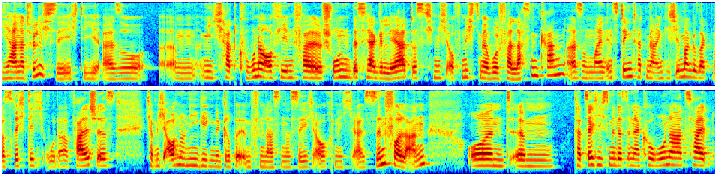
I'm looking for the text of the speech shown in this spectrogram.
Ja, natürlich sehe ich die. Also ähm, mich hat Corona auf jeden Fall schon bisher gelehrt, dass ich mich auf nichts mehr wohl verlassen kann. Also mein Instinkt hat mir eigentlich immer gesagt, was richtig oder falsch ist. Ich habe mich auch noch nie gegen eine Grippe impfen lassen. Das sehe ich auch nicht als sinnvoll an. Und ähm, tatsächlich ist mir das in der Corona-Zeit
